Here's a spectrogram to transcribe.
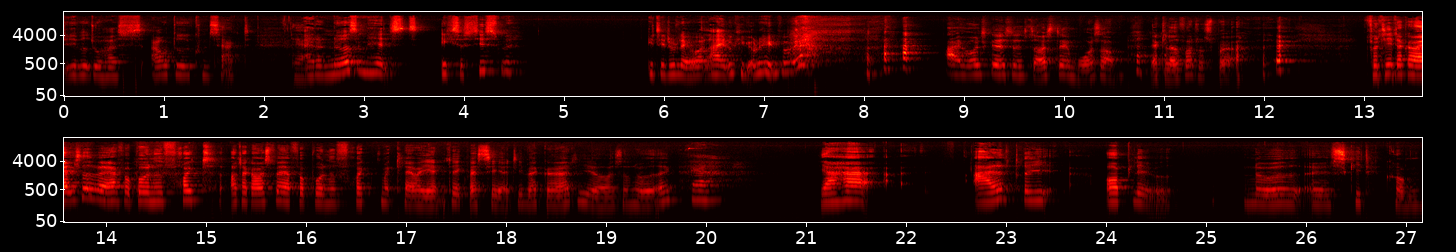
jeg ved, du har også afdøde kontakt. Ja. Er der noget som helst eksorcisme i det, du laver? Nej, du kigger du helt på mig. Ej, måske jeg synes også, det er morsomt. Jeg er glad for, at du spørger. Fordi der kan jo altid være forbundet frygt, og der kan også være forbundet frygt med klaviant, ikke? Hvad ser de, hvad gør de, og sådan noget, ikke? Ja. Jeg har aldrig oplevet noget øh, skidt komme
